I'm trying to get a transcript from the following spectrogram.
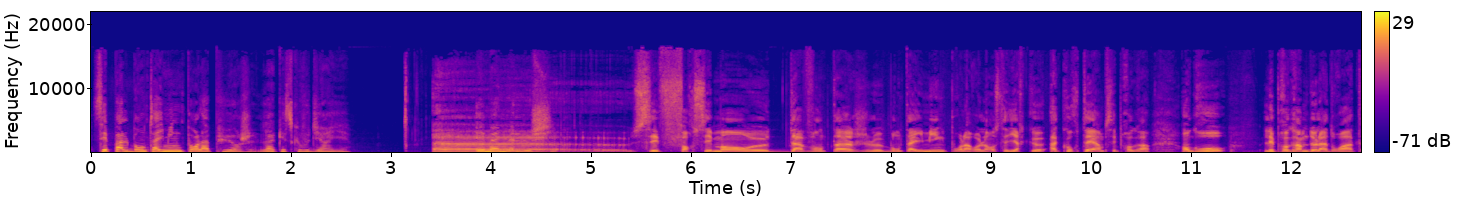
c'est pas le bon timing pour la purge. Là, qu'est-ce que vous diriez? Euh, Emmanuel Le C'est forcément euh, davantage le bon timing pour la relance, c'est-à-dire que à court terme, ces programmes, en gros, les programmes de la droite,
